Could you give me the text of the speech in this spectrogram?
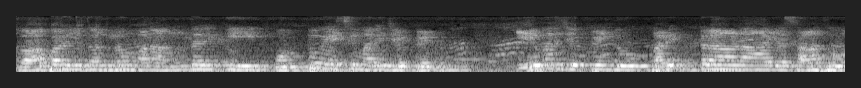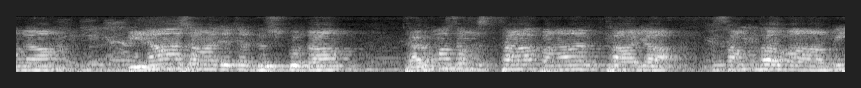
ద్వాపర యుగంలో మన అందరికీ పొట్టు వేసి మరీ చెప్పిండు. ఏమని చెప్పిండు? పరిత్రాణాయ సాధూనా వినాశాయ చ దుష్కృతాం ధర్మ సంస్థాపనార్థాయ సంభవామి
